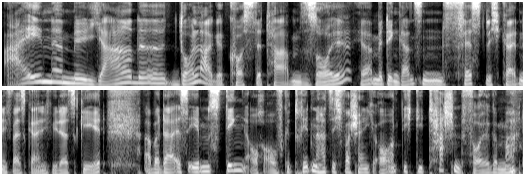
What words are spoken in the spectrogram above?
eine Milliarde Dollar gekostet haben soll. Ja, mit den ganzen Festlichkeiten. Ich weiß gar nicht, wie das geht. Aber da ist eben Sting auch aufgetreten, hat sich wahrscheinlich ordentlich die Taschen voll gemacht.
